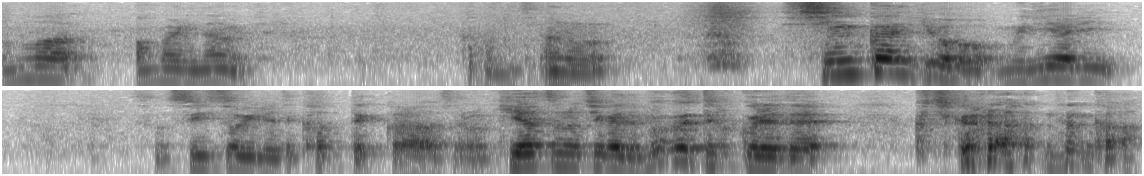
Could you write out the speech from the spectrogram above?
あんまあんまりなみたいな感じ。あの深海魚を無理やりその水槽入れて飼ってっからその気圧の違いでブクって膨れて口からなんか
